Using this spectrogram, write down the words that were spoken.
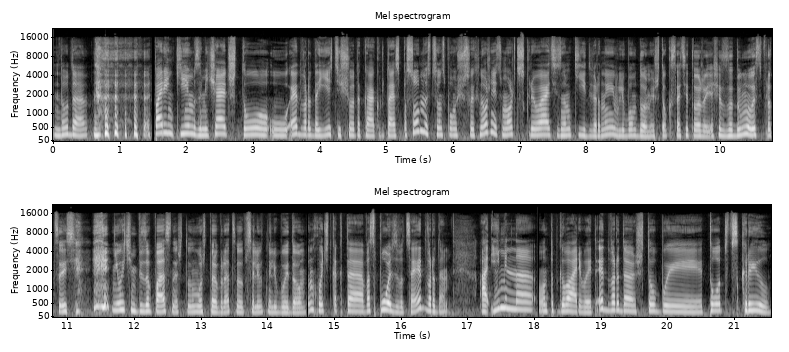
Ну да. Парень Ким замечает, что у Эдварда есть еще такая крутая способность. Он с помощью своих ножниц может вскрывать замки дверные в любом доме, что, кстати, тоже я сейчас задумалась в процессе. Не очень безопасно, что он может пробраться в абсолютно любой дом. Он хочет как-то воспользоваться Эдвардом, а именно он подговаривает Эдварда, чтобы тот вскрыл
